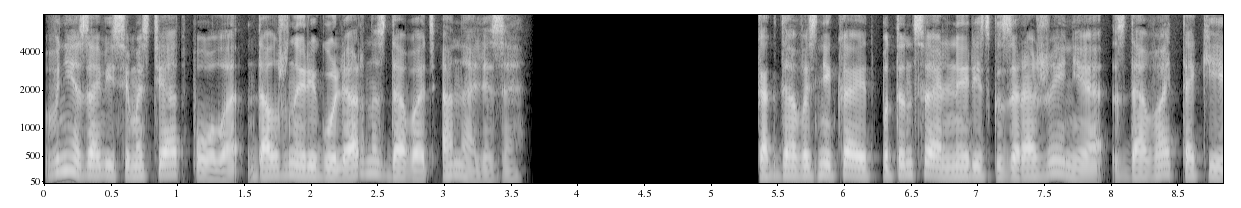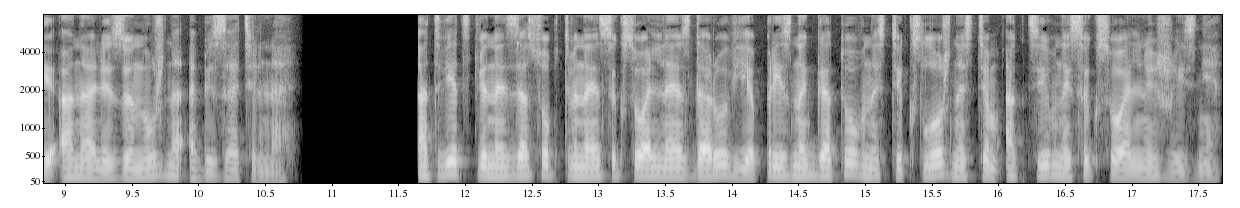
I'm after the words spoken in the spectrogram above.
вне зависимости от пола, должны регулярно сдавать анализы. Когда возникает потенциальный риск заражения, сдавать такие анализы нужно обязательно. Ответственность за собственное сексуальное здоровье — признак готовности к сложностям активной сексуальной жизни.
